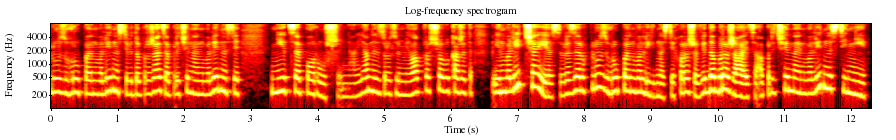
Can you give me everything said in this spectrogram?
плюс група інвалідності відображається причина інвалідності. Ні, це порушення. Я не зрозуміла, про що ви кажете. Інвалід ЧАЕС в резерв плюс група інвалідності. Хорошо, відображається, а причина інвалідності ні.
